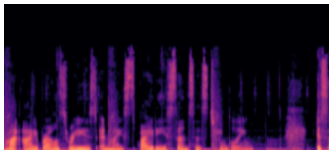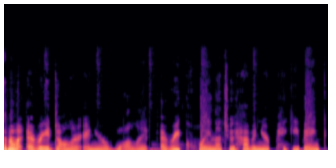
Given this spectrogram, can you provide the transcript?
my eyebrows raised, and my spidey senses tingling. It's about every dollar in your wallet, every coin that you have in your piggy bank,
